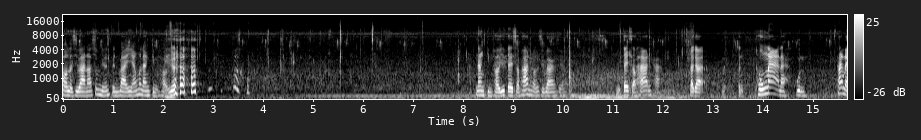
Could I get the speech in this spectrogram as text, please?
เขาละสิบาเนาะส้มนี้มันเป็นใบยังมาลังกินเขาเยอะนั่งกินเขาอยู่ใต้สะพานเขาสิบางเสียอยู่ใต้สะพานค่ะ แล้วก็ทงหน้านะคุณทางไหน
